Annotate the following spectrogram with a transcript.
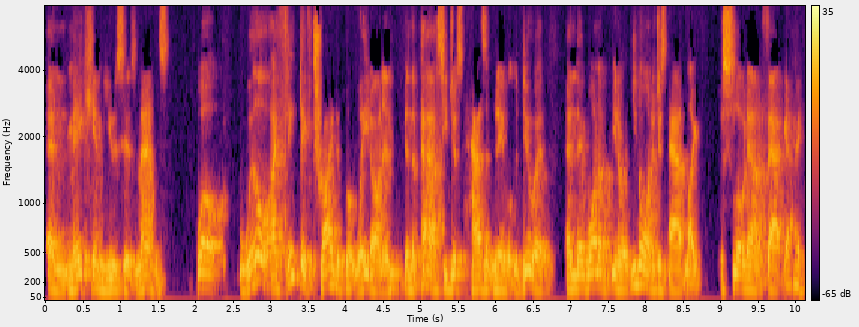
and make him use his mass. Well, Will, I think they've tried to put weight on him in the past. He just hasn't been able to do it. And they want to, you know, you don't want to just add like slow down a fat guy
